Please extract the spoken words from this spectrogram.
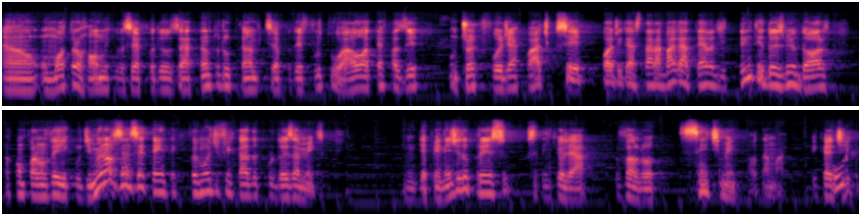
um, um motorhome que você vai poder usar tanto no campo, que você vai poder flutuar ou até fazer um truck Ford aquático, você pode gastar a bagatela de 32 mil dólares para comprar um veículo de 1970 que foi modificado por dois amigos. Independente do preço, você tem que olhar o valor sentimental da máquina. Fica a dica.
